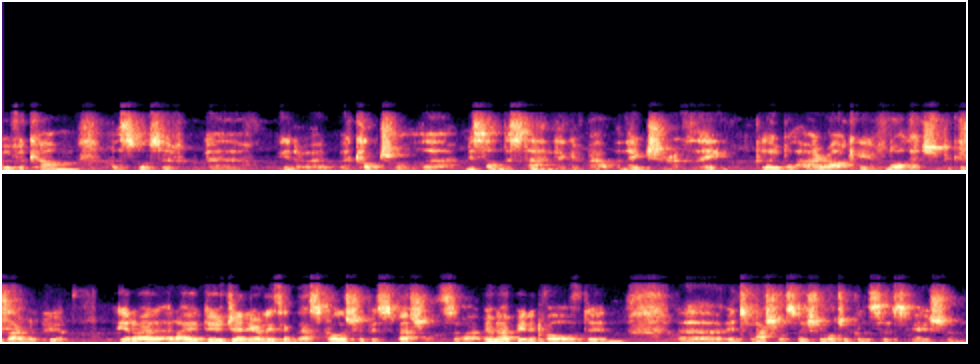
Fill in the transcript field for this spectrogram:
overcome a sort of uh, you know, a, a cultural uh, misunderstanding about the nature of the global hierarchy of knowledge, because I would, you know, and I do genuinely think that scholarship is special. So, I mean, mm. I've been involved in uh, International Sociological Association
